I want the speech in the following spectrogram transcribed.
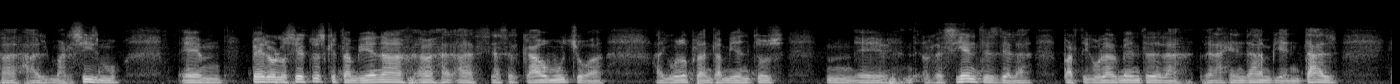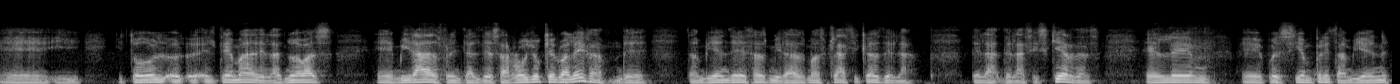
al marxismo. Eh, pero lo cierto es que también se ha acercado mucho a, algunos planteamientos mm, recientes de la, particularmente de la, de la agenda ambiental y, y todo el, tema de las nuevas eh, miradas frente al desarrollo que lo aleja de también de esas miradas más clásicas de la de, la, de las izquierdas. Él eh, eh, pues siempre también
